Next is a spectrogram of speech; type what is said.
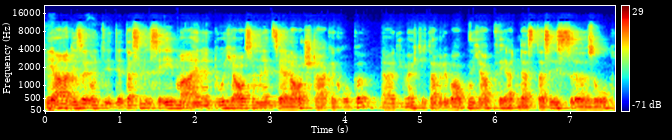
Ja, diese, und das ist eben eine durchaus im Netz sehr lautstarke Gruppe. Die möchte ich damit überhaupt nicht abwerten. Das, das ist äh, so.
